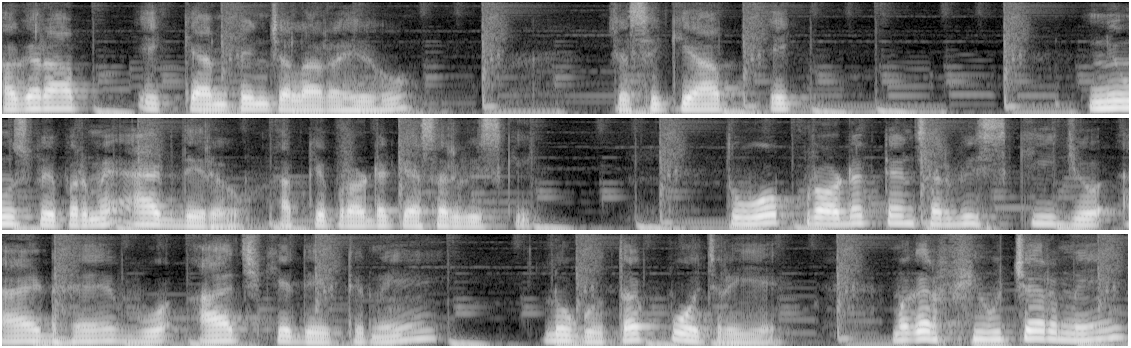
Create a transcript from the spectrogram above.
अगर आप एक कैंपेन चला रहे हो जैसे कि आप एक न्यूज़पेपर में ऐड दे रहे हो आपके प्रोडक्ट या सर्विस की। तो वो प्रोडक्ट एंड सर्विस की जो ऐड है, वो आज के डेट में लोगों तक पहुँच रही है। मगर फ्यूचर में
